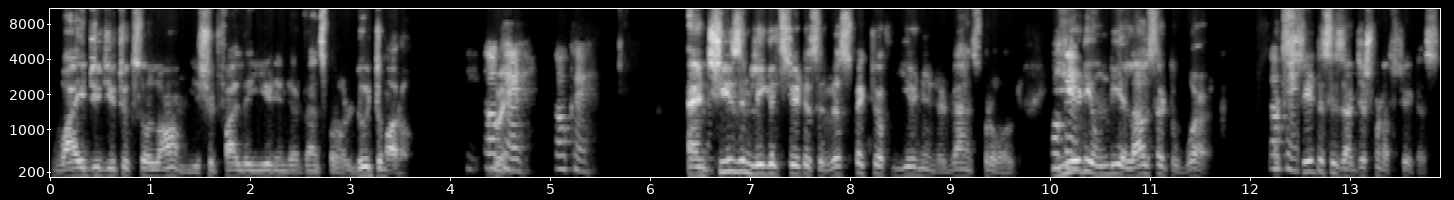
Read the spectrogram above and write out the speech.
Why did you took so long? You should file the EAD in advance parole. Do it tomorrow. Okay. Okay. And she's in legal status irrespective of EAD in advance parole. Okay. EAD only allows her to work. But Okay. status is adjustment of status.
